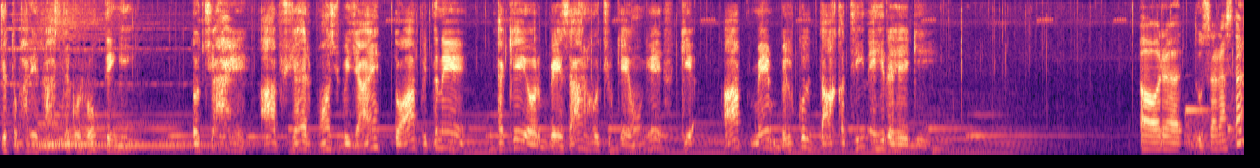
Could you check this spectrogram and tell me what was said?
जो तुम्हारे रास्ते को रोक देंगी। तो चाहे आप शहर पहुँच भी जाएँ तो आप इतने थके और बेजार हो चुके होंगे कि आप में बिल्कुल ताकत ही नहीं रहेगी। और दूसरा रास्ता?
